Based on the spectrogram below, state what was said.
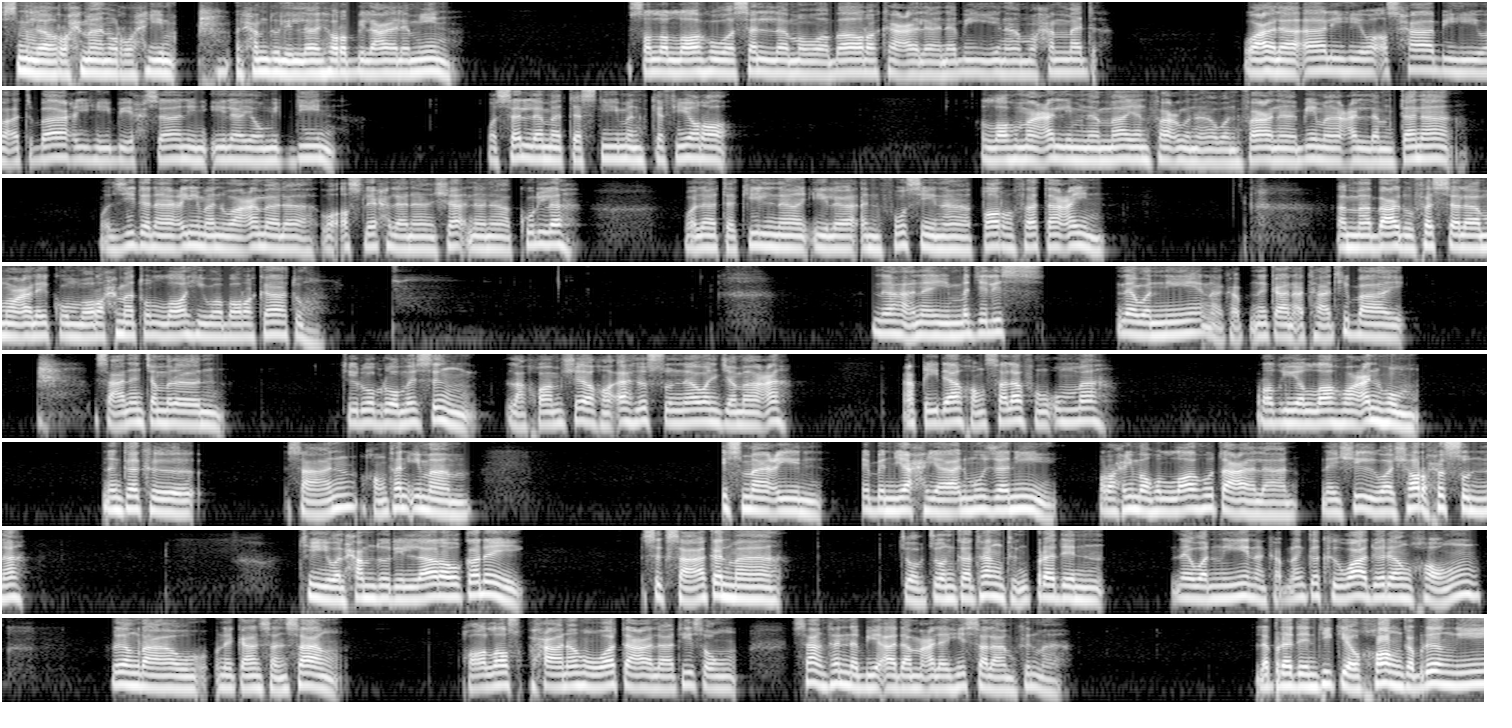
بسم الله الرحمن الرحيم الحمد لله رب العالمين صلى الله وسلم وبارك على نبينا محمد وعلى اله واصحابه واتباعه باحسان إلى يوم الدين وسلم تسليما كثيرا اللهم علمنا ما ينفعنا وانفعنا بما علمتنا وزدنا علما وعملا واصلح لنا شاننا كله ولا تكلنا الى انفسنا طرفه عين اما بعد فالسلام عليكم ورحمه الله وبركاته เนื้อหาในมัจลิสในวันนี้นะครับในการอธิบายสารนันจำเริญ ที่รวบรวมไว้ซึ่งหลักความเชื่อของอัลลุสุนนะวันจามะอะกีดาของซาลฟของอุมมะรดิยัลลอฮุอันฮุมนั่นก็คือ สาลของท่านอิหมาม อิสมาอิลอิบนยะฮยาอันมูซานีรอฮิมะฮุลลอฮุตะอาลาในชื่อว่าชรฮุสุนนะที่วัลฮัมดุลิลละเราก็ได้ศึกษากันมา จบจนกระทั่งถึงประเด็นในวันนี้นะครับ นั่นก็คือว่าด้วยเรื่องของเรื่องราวในการสรรสร้างของอัลลอฮฺ سبحانه และวะ تعالى ที่ทรงสร้างท่านนบีอาดัมอะลัยฮิสสลามขึ้นมา และประเด็นที่เกี่ยวข้องกับเรื่องนี้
